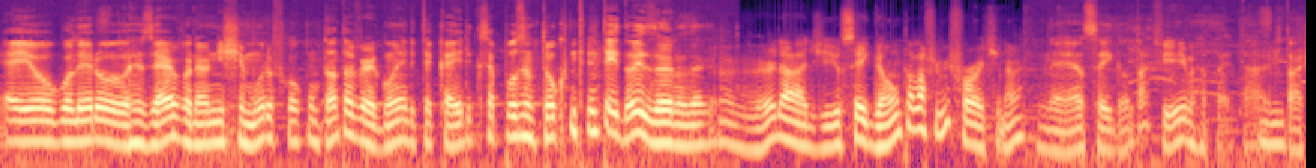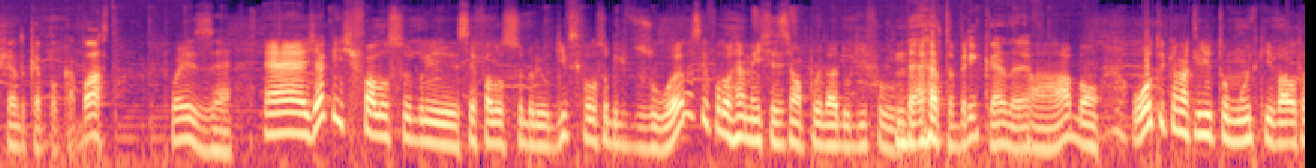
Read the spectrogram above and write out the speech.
É, e o goleiro reserva, né? O Nishimura ficou com tanta vergonha de ter caído que se aposentou com 32 anos, né? É verdade. E o Seigão tá lá firme e forte, né? É, o Seigão tá firme, rapaz. Tá, Hum. tá achando que é pouca bosta? Pois é. É, Já que a gente falou sobre. Você falou sobre o GIF, você falou sobre zoando ou você falou realmente que existe uma oportunidade do GIF? Não, tô brincando, né? Ah, bom. Outro que eu não acredito muito que vai outra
